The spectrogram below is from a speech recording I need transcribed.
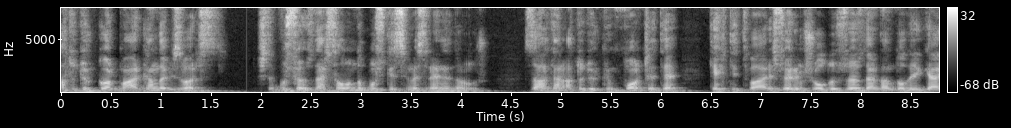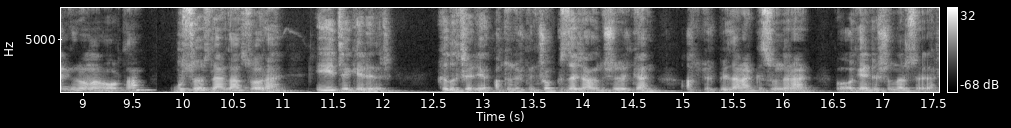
Atatürk korkma arkanda biz varız. İşte bu sözler salonda buz kesilmesine neden olur. Zaten Atatürk'ün Ponçet'e tehditvari söylemiş olduğu sözlerden dolayı gergin olan ortam bu sözlerden sonra iyice gerilir. Kılıçeli Atatürk'ün çok kızacağını düşünürken Atatürk birden arkasını döner ve o gence şunları söyler.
